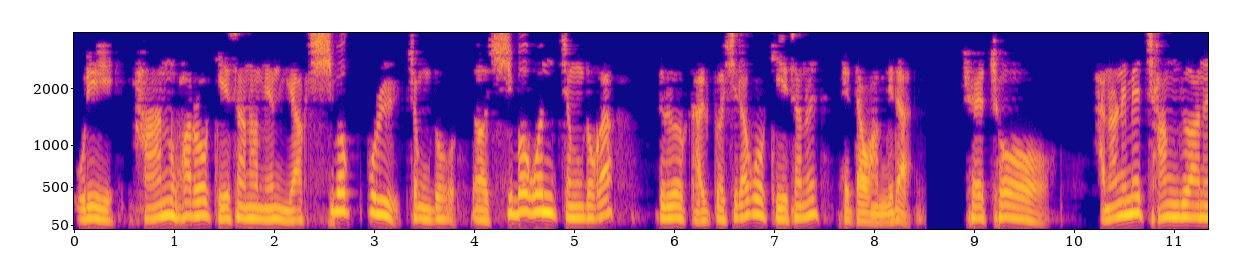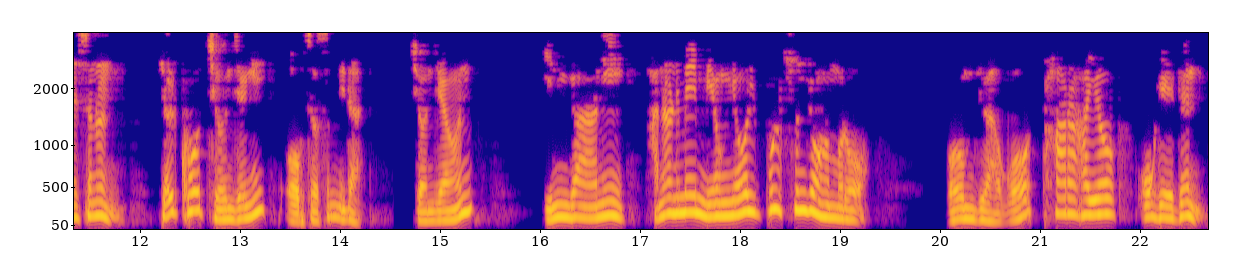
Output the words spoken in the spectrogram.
우리 한화로 계산하면 약 10억 불 정도, 어, 10억 원 정도가 들어갈 것이라고 계산을 했다고 합니다. 최초 하나님의 창조 안에서는 결코 전쟁이 없었습니다. 전쟁은 인간이 하나님의 명령을 불순종함으로 범죄하고 타락하여 오게 된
